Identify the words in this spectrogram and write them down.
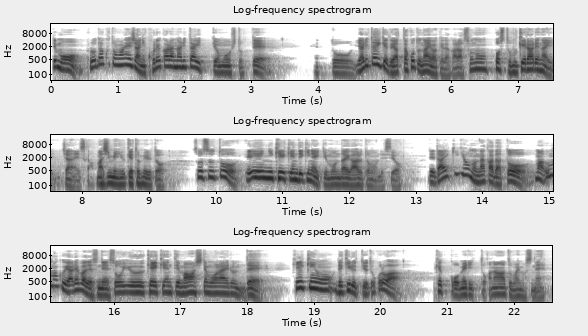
でも、プロダクトマネージャーにこれからなりたいって思う人って、えっと、やりたいけどやったことないわけだから、そのポスト受けられないじゃないですか。真面目に受け止めると。そうすると、永遠に経験できないっていう問題があると思うんですよ。で、大企業の中だと、まあ、うまくやればですね、そういう経験って回してもらえるんで、経験をできるっていうところは、結構メリットかなと思いますね。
